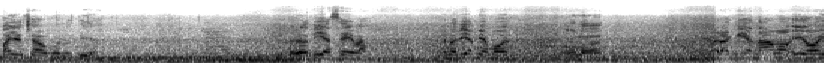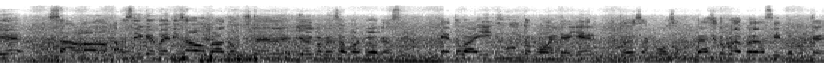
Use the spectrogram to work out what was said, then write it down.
Vaya, chao, buenos días. Buenos días, Seba. Buenos días, mi amor. Hola. Por aquí andamos y hoy es sábado. Así que feliz sábado para todos ustedes y hoy comenzamos el blog así. Esto va ahí junto con el de ayer y toda esa cosa. Pedacito por pedacito porque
